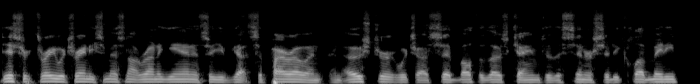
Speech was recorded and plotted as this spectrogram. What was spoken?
District Three, which Randy Smith's not run again, and so you've got Sapiro and, and Oster, which I said both of those came to the Center City Club meeting.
